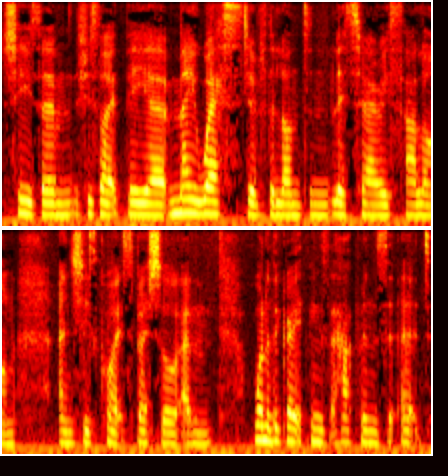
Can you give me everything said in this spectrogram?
She's um, she's like the uh, Mae West of the London Literary Salon, and she's quite special. And one of the great things that happens at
